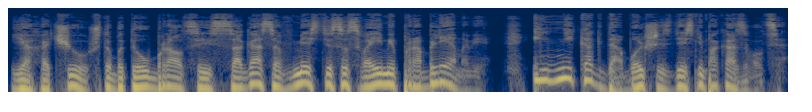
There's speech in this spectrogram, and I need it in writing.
Я хочу, чтобы ты убрался из Сагаса вместе со своими проблемами и никогда больше здесь не показывался.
